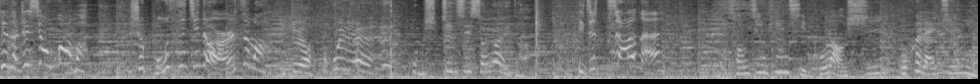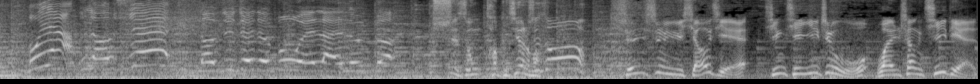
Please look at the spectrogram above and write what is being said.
天哪，这像话吗？是蒲司机的儿子吗？对啊，威廉，我们是真心相爱的。你这渣男！从今天起，蒲老师不会来接你了。不要，老师，世宗他不见了吗？世宗，绅士与小姐，星期一至五晚上七点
